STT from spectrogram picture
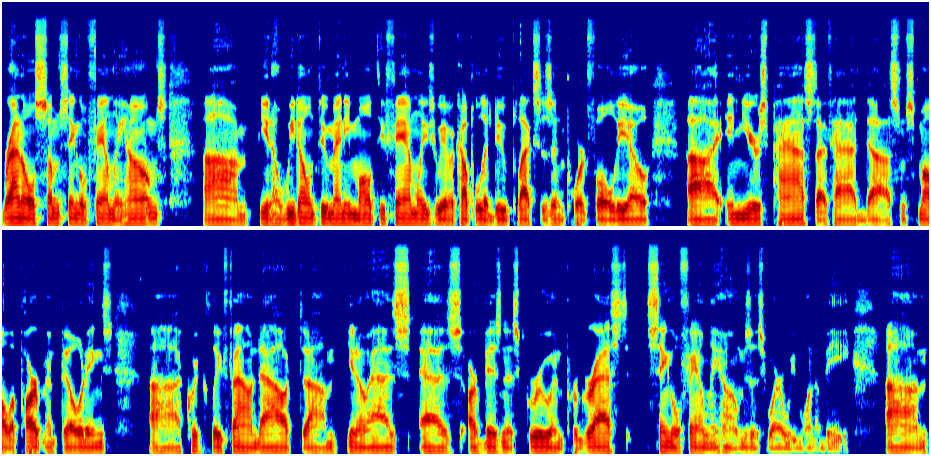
rentals, some single family homes. Um, you know, we don't do many multifamilies. We have a couple of duplexes in portfolio. Uh, in years past, I've had uh, some small apartment buildings. Uh, quickly found out, um, you know, as as our business grew and progressed, single family homes is where we want to be. Um,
